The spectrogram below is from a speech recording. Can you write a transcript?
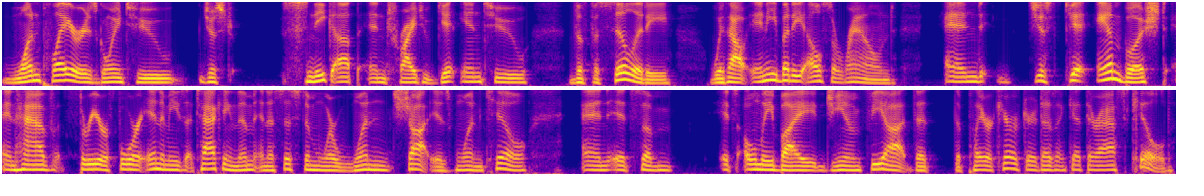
One player is going to just sneak up and try to get into the facility without anybody else around and just get ambushed and have three or four enemies attacking them in a system where one shot is one kill and it's um it's only by GM fiat that the player character doesn't get their ass killed.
